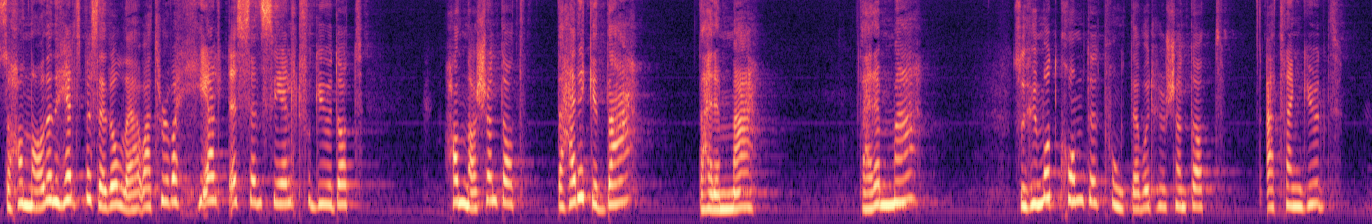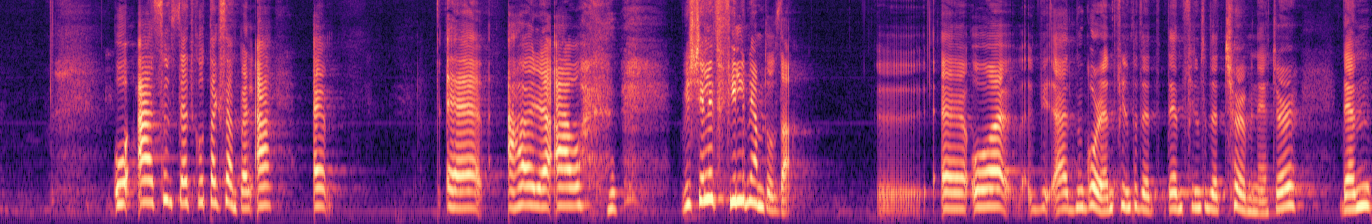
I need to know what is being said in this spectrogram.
Så Hanna hadde en helt spesiell rolle. Og jeg tror det var helt essensielt for Gud at Hanna skjønte at det her er ikke deg, det her er meg. Det her er meg. Så hun måtte komme til et punkt der hvor hun skjønte at jeg trenger Gud. Og jeg syns det er et godt eksempel. Jeg, jeg, jeg, har, jeg, Vi ser litt film hjemme hos oss. da. Uh, og uh, nå går det en film, det, det er en film som heter Terminator. Det er en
